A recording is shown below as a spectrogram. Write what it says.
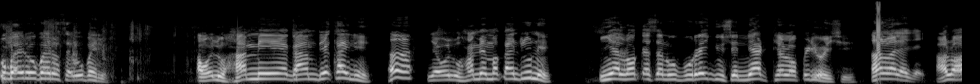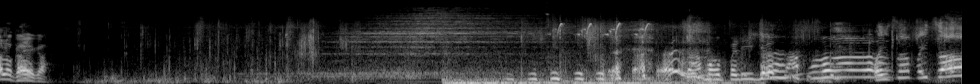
ઊભા રહ્યો ઊભા રહ્યો સાહેબ ઊભા રહ્યો આ ઓલું સામે ગામ દેખાય ને હા ત્યાં ઓલું સામે મકાન રહ્યું ને અહીંયા લોકેશન ઊભું રહી ગયું છે નેટ ઠેલો પડ્યો હોય છે હાલવા લે જાય હાલો હાલો ગાય ગા સામો પડી ગયો સામો પૈસા પૈસા.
